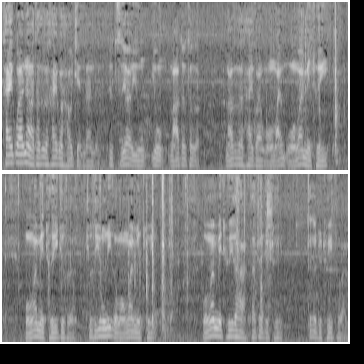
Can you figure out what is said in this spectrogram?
开关呢，它这个开关好简单的，就只要用用拿着这个，拿着这个开关往外往外面推。往外面推就是就是用力的往外面推，往外面推的哈，它这就推，这个就推出来了。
